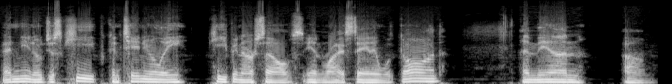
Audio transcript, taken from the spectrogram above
and you know just keep continually keeping ourselves in right standing with god. And then um,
